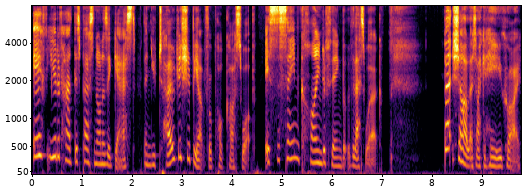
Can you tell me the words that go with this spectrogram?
If you'd have had this person on as a guest, then you totally should be up for a podcast swap. It's the same kind of thing, but with less work. But Charlotte, I can hear you cry.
